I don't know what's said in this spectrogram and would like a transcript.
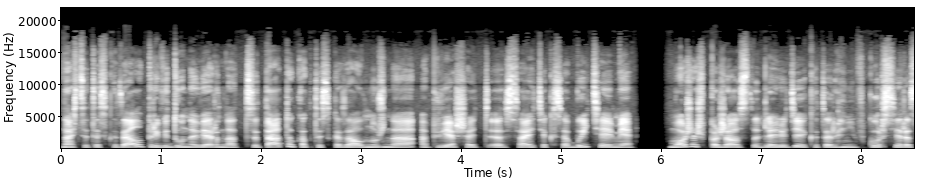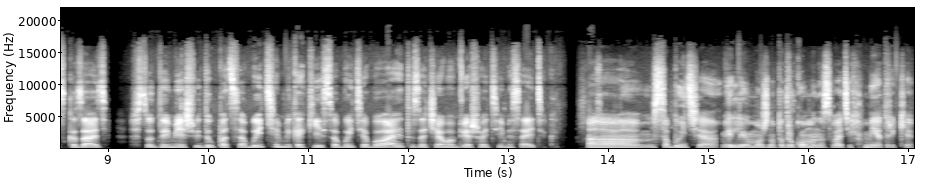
Настя, ты сказала, приведу, наверное, цитату, как ты сказал, нужно обвешать э, сайтик событиями. Можешь, пожалуйста, для людей, которые не в курсе, рассказать, что ты имеешь в виду под событиями, какие события бывают и зачем обвешивать ими сайтик? А, события, или можно по-другому назвать их метрики.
